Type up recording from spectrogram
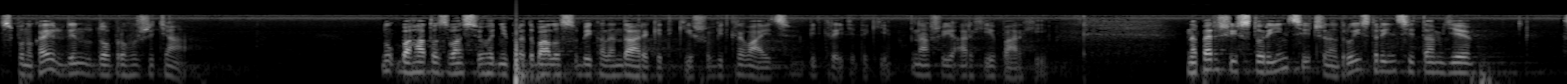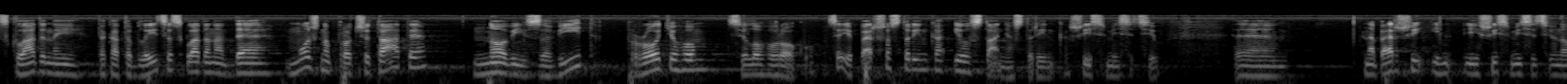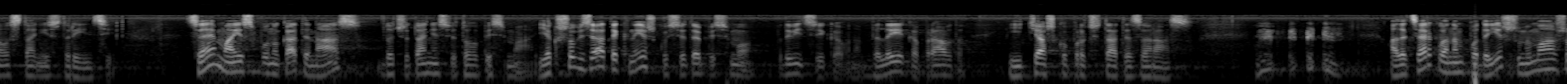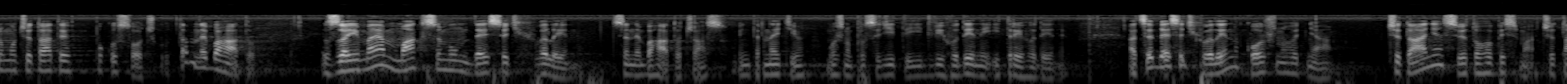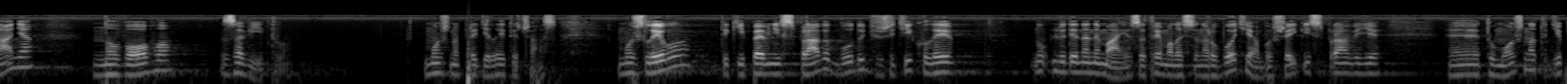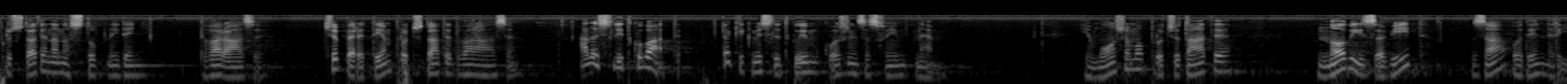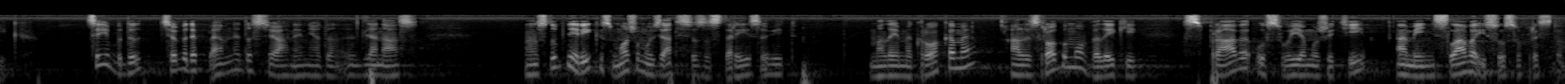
спонукає людину до доброго життя. Ну, Багато з вас сьогодні придбало собі календарики такі, що відкриваються, відкриті такі, нашої архієпархії. На першій сторінці чи на другій сторінці там є складений, така таблиця складена, де можна прочитати новий завіт протягом цілого року. Це є перша сторінка і остання сторінка 6 місяців. Е, на першій і 6 місяців на останній сторінці. Це має спонукати нас до читання Святого Письма. Якщо взяти книжку Святе Письмо, подивіться, яка вона велика, правда, її тяжко прочитати зараз. Але церква нам подає, що ми можемо читати по кусочку. Там небагато. Займе максимум 10 хвилин. Це небагато часу. В інтернеті можна просидіти і 2 години, і 3 години. А це 10 хвилин кожного дня. Читання Святого Письма, читання Нового Завіту. Можна приділити час. Можливо, такі певні справи будуть в житті, коли ну, людина не має, затрималася на роботі або ще якісь справи є, е, то можна тоді прочитати на наступний день два рази. Чи перед тим прочитати два рази. Але слідкувати, так як ми слідкуємо кожен за своїм днем. І можемо прочитати новий завіт за один рік. Це буде, це буде певне досягнення для нас. На наступний рік зможемо взятися за старий завіт малими кроками, але зробимо великі справи у своєму житті. Амінь. Слава Ісусу Христу!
